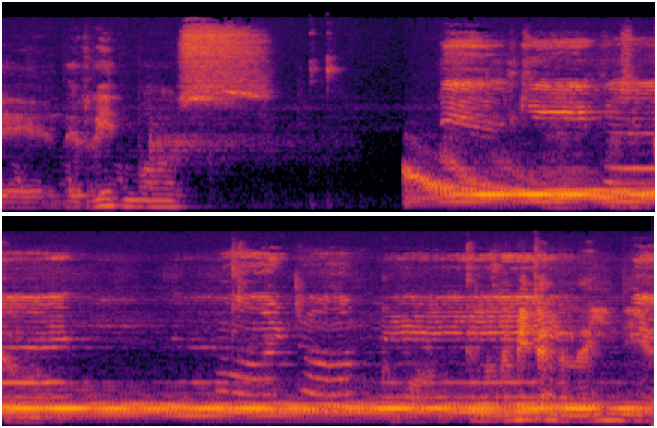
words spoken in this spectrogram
de, de ritmos, así como, que nos remiten a la India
